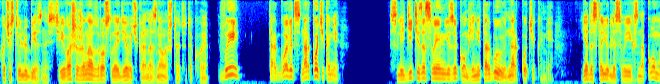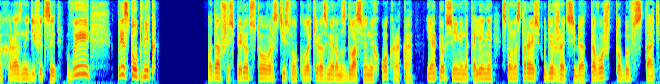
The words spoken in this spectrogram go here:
в качестве любезности. И ваша жена взрослая девочка, она знала, что это такое. Вы торговец наркотиками. Следите за своим языком. Я не торгую наркотиками. Я достаю для своих знакомых разный дефицит. Вы преступник. Подавшись вперед, Стовар стиснул кулаки размером с два свиных окорока и оперся ими на колени, словно стараясь удержать себя от того, чтобы встать.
